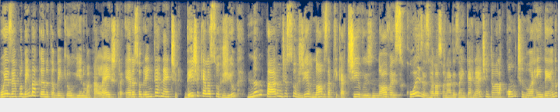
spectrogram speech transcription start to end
Um exemplo bem bacana também que eu vi numa palestra era sobre a internet. Desde que ela surgiu, não param de surgir novos aplicativos, novas coisas relacionadas à internet, então ela continua rendendo.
